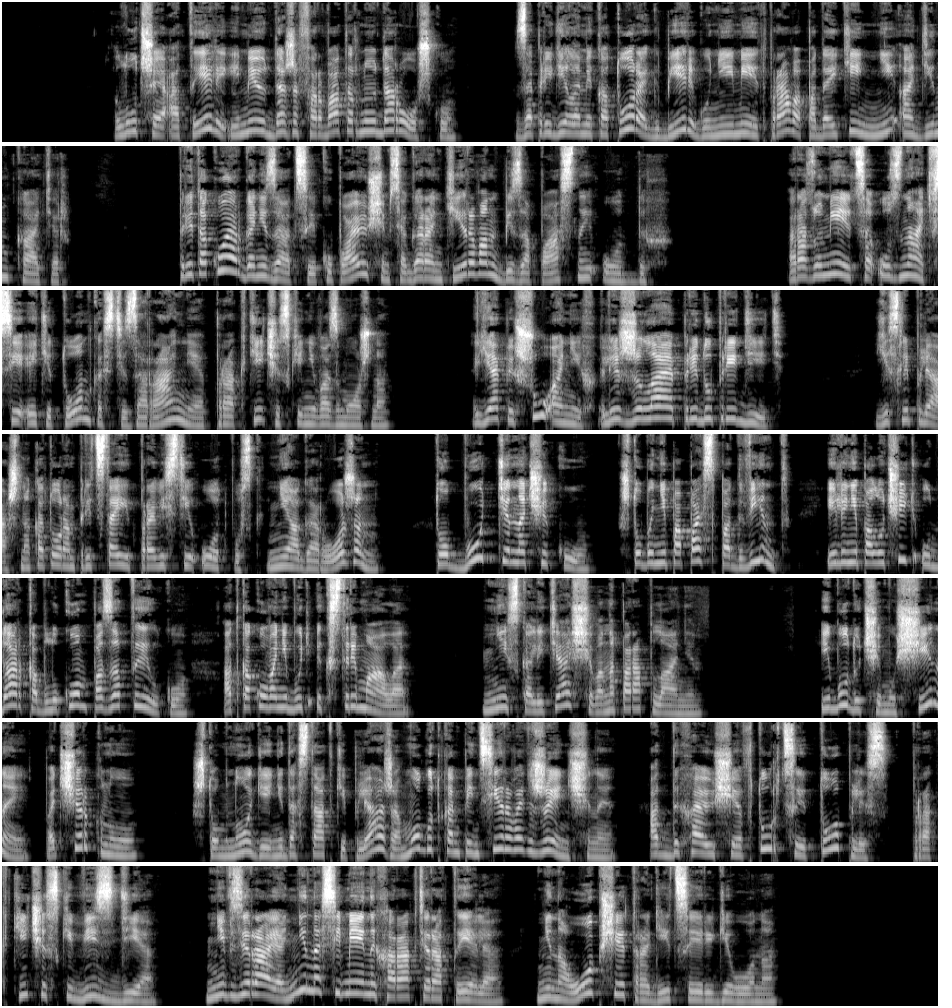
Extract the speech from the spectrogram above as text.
Лучшие отели имеют даже фарватерную дорожку, за пределами которой к берегу не имеет права подойти ни один катер. При такой организации купающимся гарантирован безопасный отдых. Разумеется, узнать все эти тонкости заранее практически невозможно. Я пишу о них, лишь желая предупредить. Если пляж, на котором предстоит провести отпуск, не огорожен, то будьте начеку, чтобы не попасть под винт или не получить удар каблуком по затылку от какого-нибудь экстремала, низко летящего на параплане. И, будучи мужчиной, подчеркну, что многие недостатки пляжа могут компенсировать женщины, отдыхающая в Турции топлес практически везде, невзирая ни на семейный характер отеля, ни на общие традиции региона.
